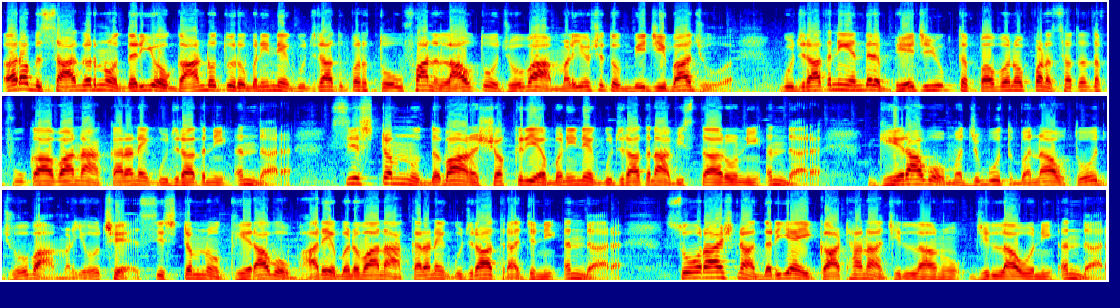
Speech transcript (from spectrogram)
અરબ સાગરનો દરિયો ગાંડોતુર બનીને ગુજરાત ઉપર તોફાન લાવતો જોવા મળ્યો છે તો બીજી બાજુ ગુજરાતની અંદર ભેજયુક્ત પવનો પણ સતત ફૂંકાવાના કારણે ગુજરાતની અંદર સિસ્ટમનું દબાણ સક્રિય બનીને ગુજરાતના વિસ્તારોની અંદર ઘેરાવો મજબૂત બનાવતો જોવા મળ્યો છે. સિસ્ટમનો ઘેરાવો ભારે બનવાના કારણે ગુજરાત રાજ્યની અંદર સૌરાષ્ટ્રના દરિયાઈ કાંઠાના જિલ્લાનો જિલ્લાઓની અંદર.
